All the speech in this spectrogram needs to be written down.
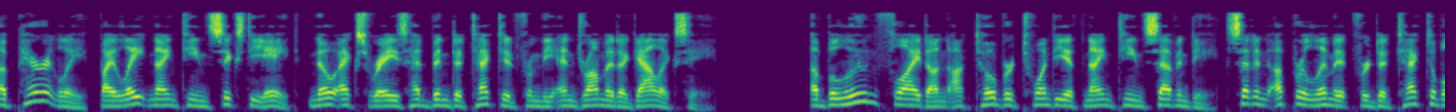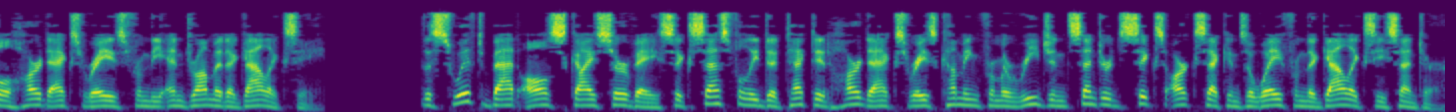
Apparently, by late 1968, no X-rays had been detected from the Andromeda Galaxy. A balloon flight on October 20, 1970, set an upper limit for detectable hard X-rays from the Andromeda Galaxy. The Swift Bat All-Sky Survey successfully detected hard X-rays coming from a region centered 6 arcseconds away from the galaxy center.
